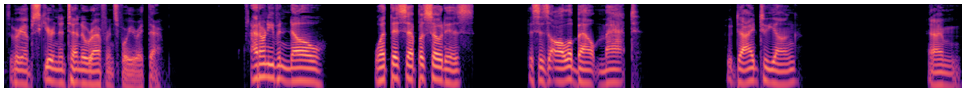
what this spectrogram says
It's a very obscure Nintendo reference for you right there. I don't even know what this episode is. This is all about Matt, who died too young. And I'm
